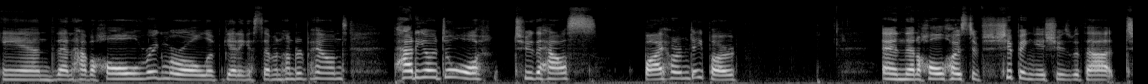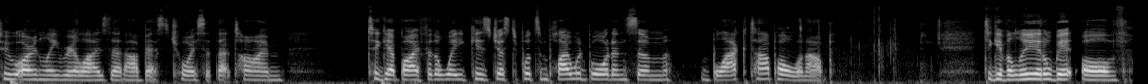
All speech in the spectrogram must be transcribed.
and then have a whole rigmarole of getting a 700 pound patio door to the house by Home Depot. And then a whole host of shipping issues with that to only realize that our best choice at that time to get by for the week is just to put some plywood board and some black tarpaulin up to give a little bit of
